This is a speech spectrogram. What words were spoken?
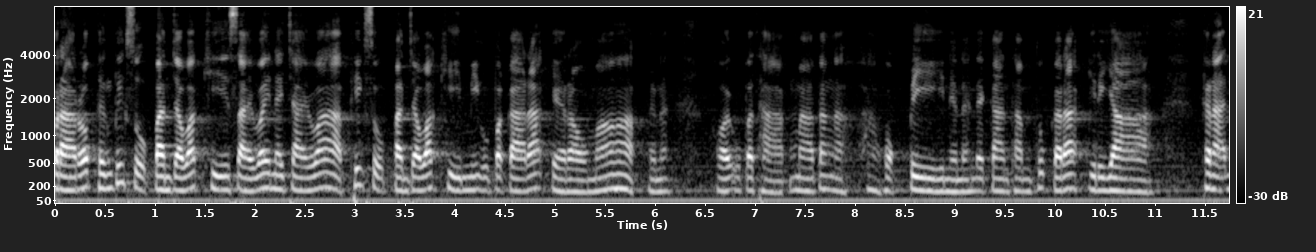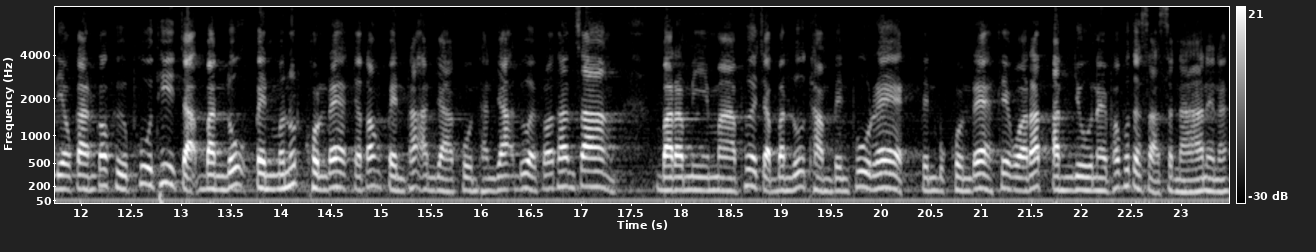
ปรารบถึงภิกษุปัญจวัคคีย์ใส่ไว้ในใจว่าภิกษุปัญจวัคคีย์มีอุปการะแก่เรามากนะนะคอยอุปถากมาตั้งหกปีเนี่ยนะในการทำทุกขะกิริยา ขณะเดียวกันก็คือผู้ที่จะบรรลุเป็นมนุษย์คนแรกจะต้องเป็นพระัญญาโกณทัญญะด้วย เพราะท่านสร้างบารมีมาเพื่อจะบรรลุธรรมเป็นผู้แรกเป็นบุคคลแรกเรียกว่ารัตตัญยูในพระพุทธศาสนาเนี่ยนะ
